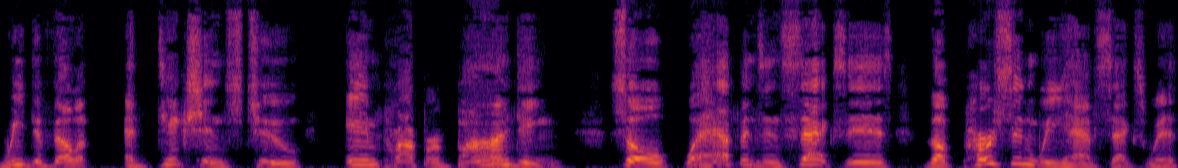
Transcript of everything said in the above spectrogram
we develop addictions to improper bonding. So what happens in sex is the person we have sex with,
